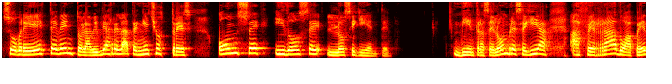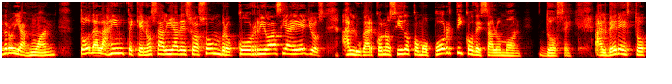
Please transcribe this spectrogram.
Sobre este evento, la Biblia relata en Hechos 3, 11 y 12 lo siguiente. Mientras el hombre seguía aferrado a Pedro y a Juan, toda la gente que no salía de su asombro corrió hacia ellos al lugar conocido como Pórtico de Salomón 12. Al ver esto,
